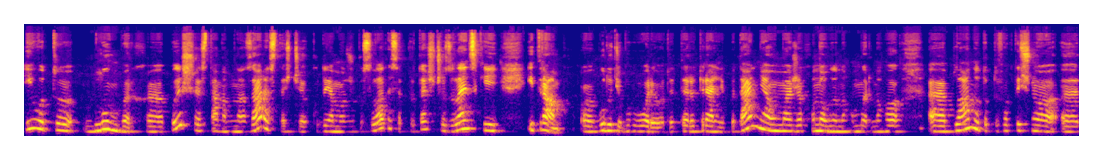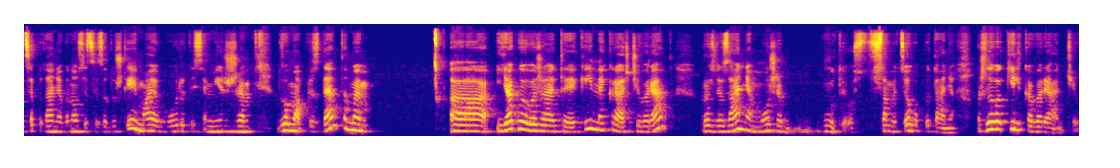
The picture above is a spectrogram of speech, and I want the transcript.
І от Блумберг пише станом на зараз, те, що куди я можу посилатися, про те, що Зеленський і Трамп е, будуть обговорювати територіальні питання у межах оновленого мирного е, плану. Тобто, фактично, це питання виноситься за дужки і має обговорюватися між двома президентами. Як ви вважаєте, який найкращий варіант розв'язання може бути ось саме цього питання? Можливо, кілька варіантів.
